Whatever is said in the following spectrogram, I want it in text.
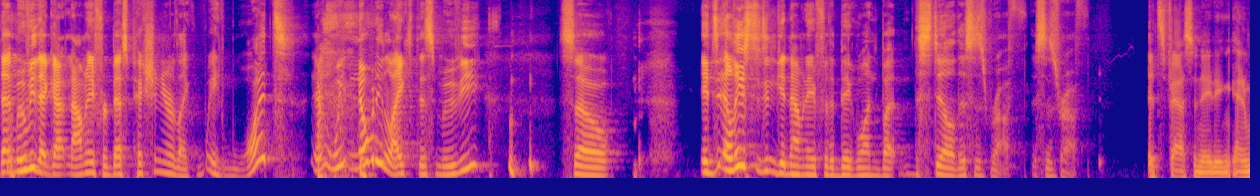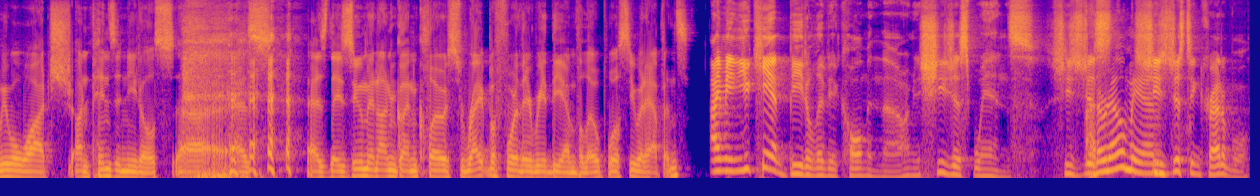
that movie that got nominated for best picture. And you're like, wait, what? We, nobody liked this movie, so it's at least it didn't get nominated for the big one. But still, this is rough. This is rough it's fascinating, and we will watch on pins and needles uh, as as they zoom in on Glenn Close right before they read the envelope. We'll see what happens. I mean, you can't beat Olivia Colman though. I mean, she just wins. She's just I don't know, man. She's just incredible.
